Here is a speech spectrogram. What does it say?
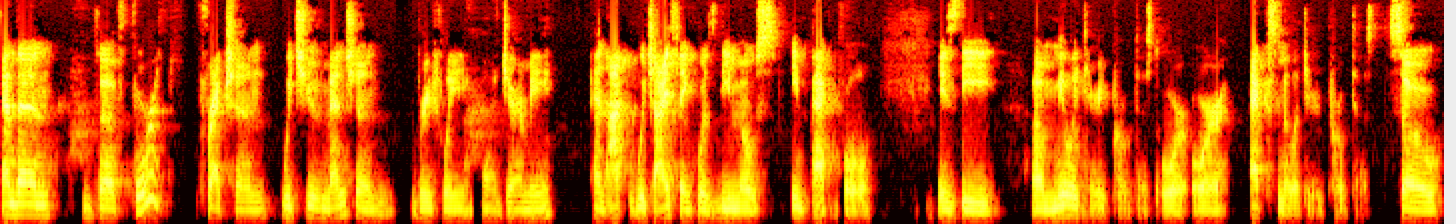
And then the fourth fraction, which you've mentioned briefly, uh, Jeremi, and I, which I think was the most impactful, is the uh, military protest or or ex-military protest. So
